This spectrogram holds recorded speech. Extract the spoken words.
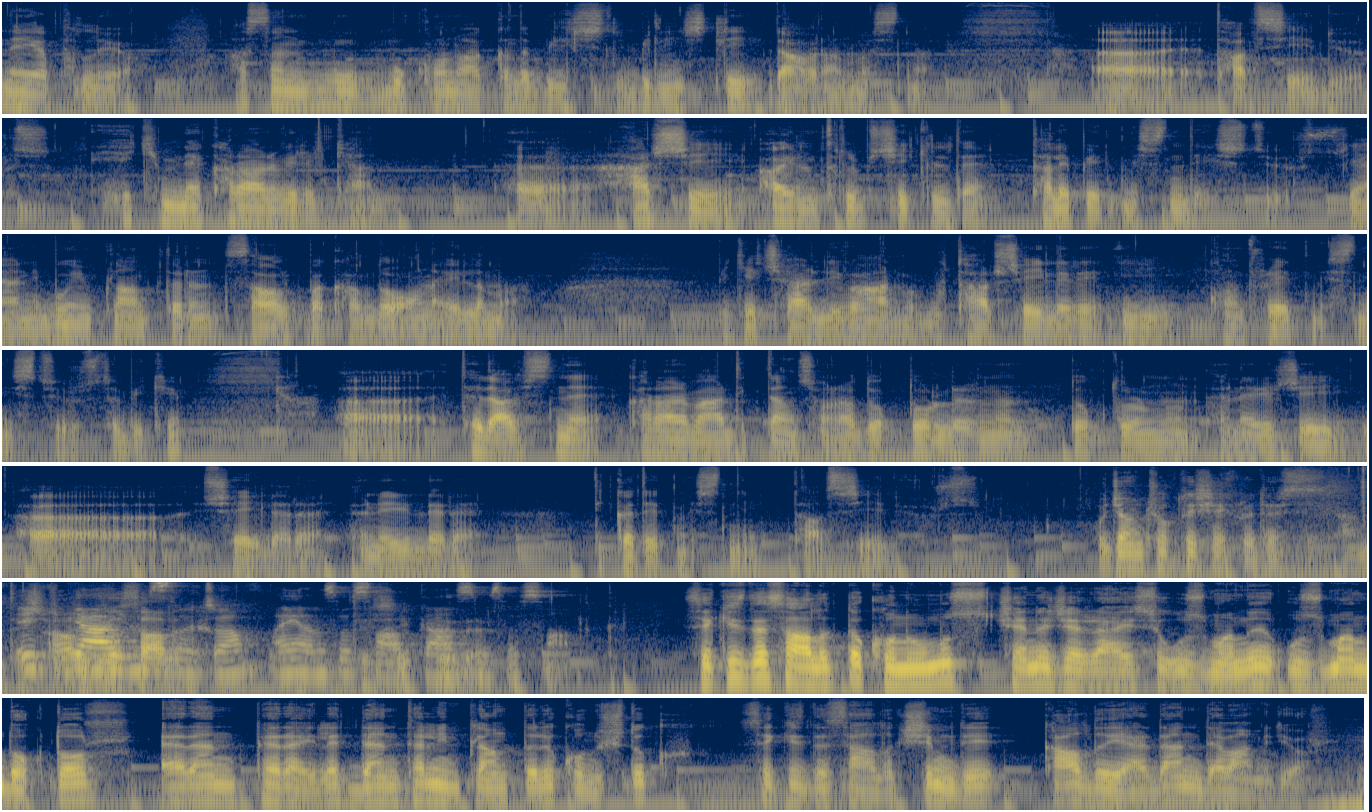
Ne yapılıyor? Hastanın bu, bu konu hakkında bilinçli, bilinçli davranmasını e, tavsiye ediyoruz. Hekimine karar verirken e, her şeyi ayrıntılı bir şekilde talep etmesini de istiyoruz. Yani bu implantların Sağlık Bakanlığı onaylama, bir geçerliği var mı? Bu tarz şeyleri iyi kontrol etmesini istiyoruz tabii ki. E, tedavisine karar verdikten sonra doktorlarının, doktorunun önereceği e, şeylere, önerilere dikkat etmesini tavsiye ediyoruz. Hocam çok teşekkür ederiz. İyi ki Ağzınıza geldiniz sağlık. hocam. Ayağınıza sağlık, Teşekkür ederim. ağzınıza sağlık. 8'de Sağlık'ta konuğumuz çene cerrahisi uzmanı, uzman doktor Eren Pera ile dental implantları konuştuk. 8'de Sağlık şimdi kaldığı yerden devam ediyor.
